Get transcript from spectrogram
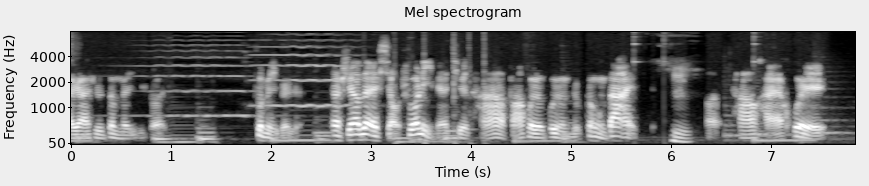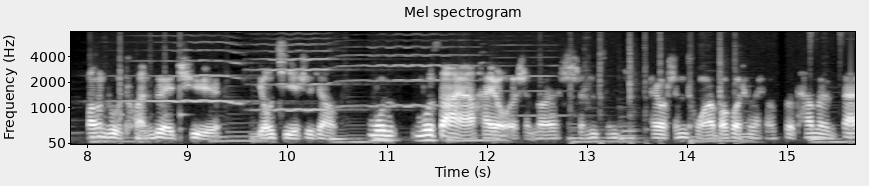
大概是这么一个这么一个人。但实际上在小说里面，其实他发挥的作用就更大一些。嗯，啊，他还会帮助团队去，尤其是像穆穆萨呀，还有什么神童，还有神童啊，包括成海神四，他们在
